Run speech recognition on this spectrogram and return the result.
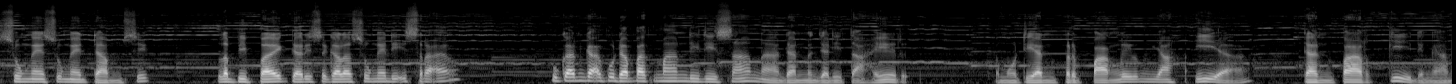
sungai-sungai Damsik, lebih baik dari segala sungai di Israel? Bukankah aku dapat mandi di sana dan menjadi tahir? Kemudian berpanggilnya ia dan pergi dengan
